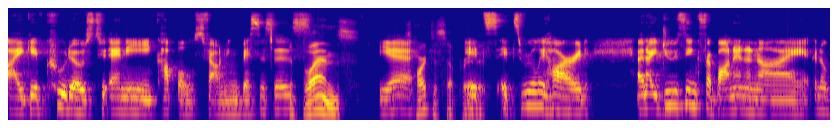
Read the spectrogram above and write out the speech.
I give kudos to any couples founding businesses. It blends. Yeah, it's hard to separate. It's it. it's really hard, and I do think for Bonin and I, I can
